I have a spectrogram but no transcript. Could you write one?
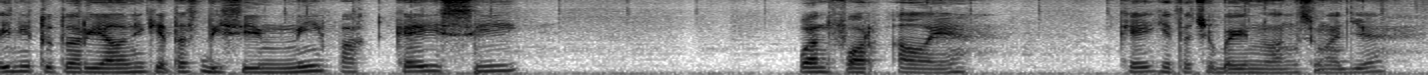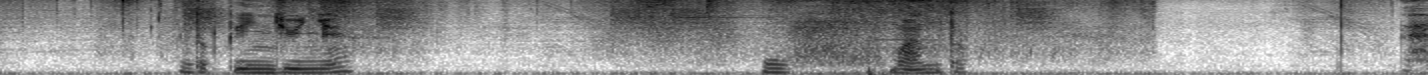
Ini tutorialnya kita di sini pakai si One for All ya. Oke, kita cobain langsung aja untuk tinjunya. Uh, mantap. Eh,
